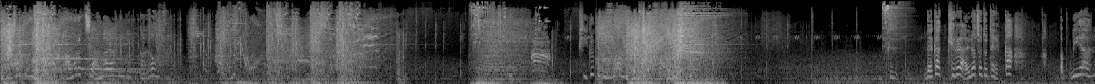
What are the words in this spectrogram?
이 정도면 아무렇지 않아야 하는 걸까요? 비극이군요. 그, 내가 길을 알려줘도 될까? 어, 미안.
